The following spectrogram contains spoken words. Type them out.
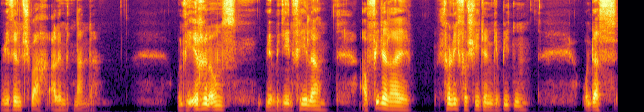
wir sind schwach, alle miteinander. Und wir irren uns, wir begehen Fehler auf vielerlei völlig verschiedenen Gebieten und das,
